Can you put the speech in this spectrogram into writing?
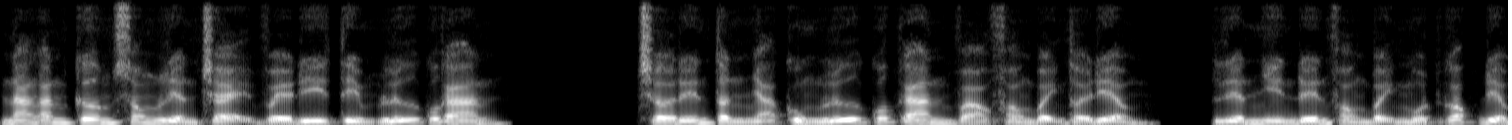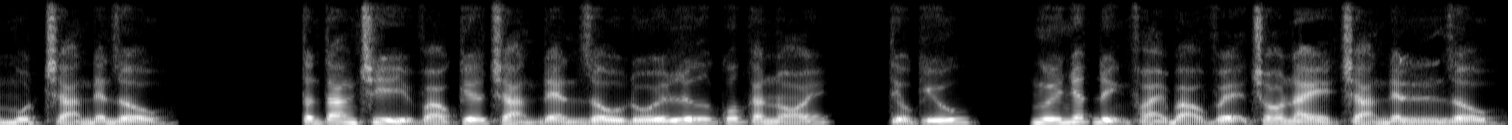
Nàng ăn cơm xong liền chạy về đi tìm Lữ Quốc An. Chờ đến Tần Nhã cùng Lữ Quốc An vào phòng bệnh thời điểm, liền nhìn đến phòng bệnh một góc điểm một chản đèn dầu. Tần Tăng chỉ vào kia chản đèn dầu đối Lữ Quốc An nói, tiểu cứu, ngươi nhất định phải bảo vệ cho này chản đèn dầu,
